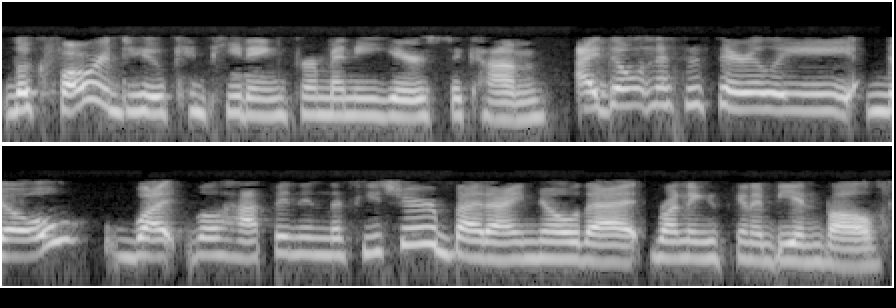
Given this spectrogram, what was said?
look forward to competing for many years to come. I don't necessarily know what will happen in the future, but I know that running is going to be involved.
